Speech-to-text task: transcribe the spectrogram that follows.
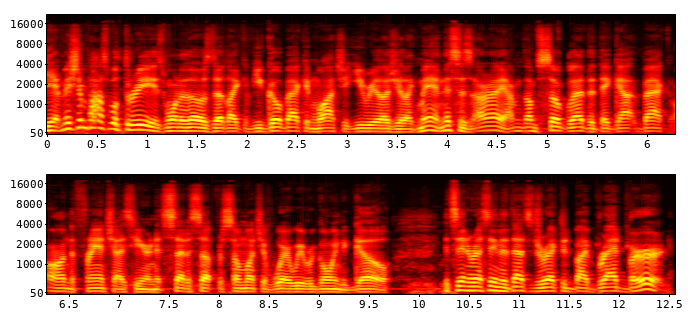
yeah, Mission Impossible 3 is one of those that like if you go back and watch it, you realize you're like, "Man, this is all right. I'm I'm so glad that they got back on the franchise here and it set us up for so much of where we were going to go." It's interesting that that's directed by Brad Bird,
